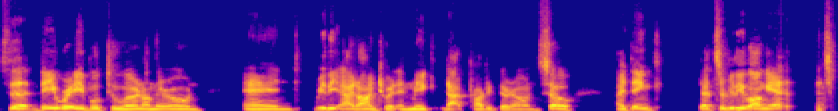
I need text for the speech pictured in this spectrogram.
so that they were able to learn on their own and really add on to it and make that project their own. So i think that's a really long answer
